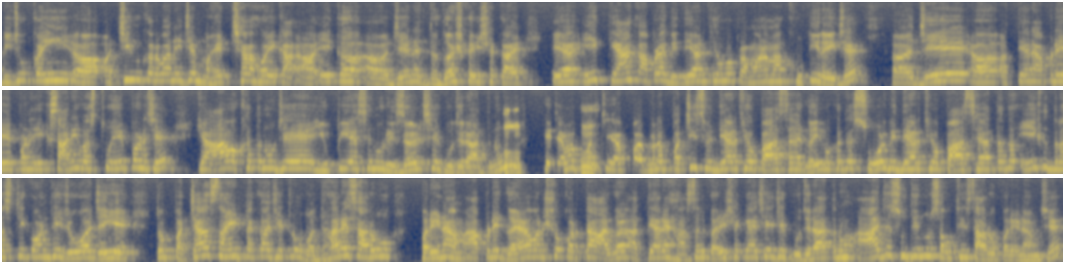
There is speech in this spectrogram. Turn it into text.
બીજું કંઈ અચીવ કરવાની જે મહેચ્છા હોય એક જેને ધગશ કહી શકાય એ ક્યાંક આપણા વિદ્યાર્થીઓમાં પ્રમાણમાં ખૂટી રહી છે જે અત્યારે આપણે પણ એક સારી વસ્તુ એ પણ છે કે આ વખતનું જે યુપીએસસી નું રિઝલ્ટ છે ગુજરાતનું કે જેમાં મતલબ પચીસ વિદ્યાર્થીઓ પાસ થયા ગઈ વખતે સોળ વિદ્યાર્થીઓ પાસ થયા હતા તો એક દ્રષ્ટિકોણથી જોવા જઈએ તો પચાસ સાહીઠ ટકા જેટલું વધારે સારું પરિણામ આપણે ગયા વર્ષો કરતા આગળ અત્યારે હાંસલ કરી શક્યા છે જે ગુજરાતનું આજ સુધીનું સૌથી સારું પરિણામ છે.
